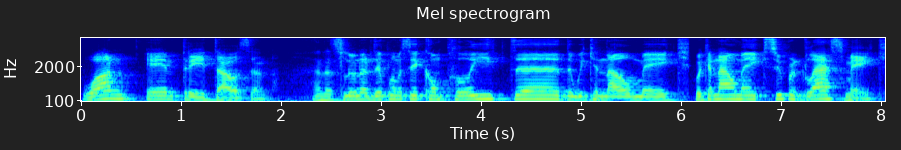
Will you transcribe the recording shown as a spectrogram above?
1 in 3000. And that's lunar diplomacy completed. We can now make we can now make super glass make.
